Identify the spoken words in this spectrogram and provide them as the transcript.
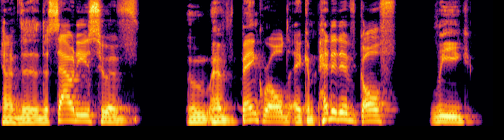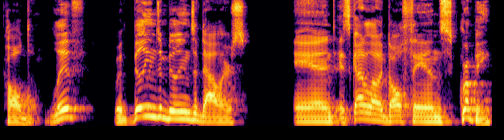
kind of the, the Saudis who have who have bankrolled a competitive golf league called LIV with billions and billions of dollars. And it's got a lot of golf fans grumpy.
